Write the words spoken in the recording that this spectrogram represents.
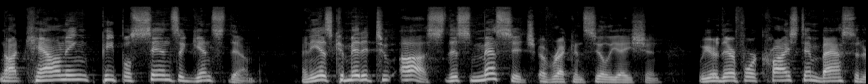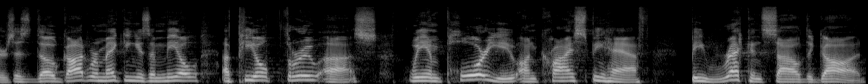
not counting people's sins against them. And he has committed to us this message of reconciliation. We are therefore Christ ambassadors, as though God were making his appeal, appeal through us. We implore you on Christ's behalf, be reconciled to God.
